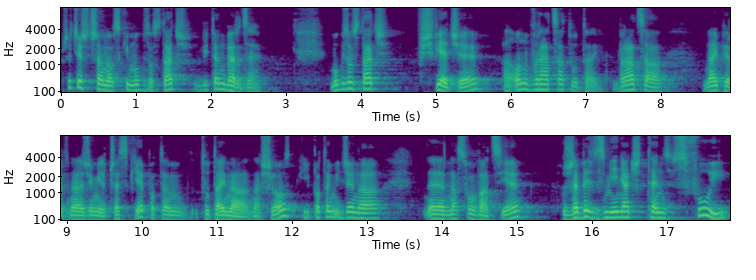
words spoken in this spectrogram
przecież Trzanowski mógł zostać w Wittenberdze, mógł zostać w świecie, a on wraca tutaj. Wraca najpierw na ziemię czeskie, potem tutaj na, na Śląsk i potem idzie na, e, na Słowację, żeby zmieniać ten swój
